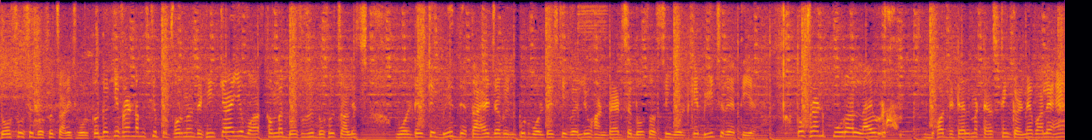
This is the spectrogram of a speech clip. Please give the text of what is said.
200 से 240 वोल्ट। तो देखिए फ्रेंड हम इसकी परफॉर्मेंस देखें क्या ये वास्तव में 200 से 240 वोल्टेज के बीच देता है जब इनपुट वोल्टेज की वैल्यू 100 से 280 वोल्ट के बीच रहती है? तो फ्रेंड पूरा लाइव बहुत डिटेल में टेस्टिंग करने वाले हैं।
